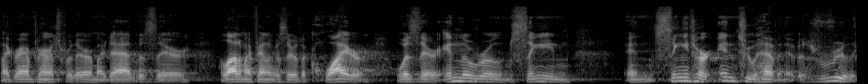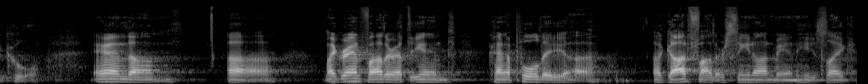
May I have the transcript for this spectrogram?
my grandparents were there, my dad was there, a lot of my family was there. The choir was there in the room singing and singing her into heaven. It was really cool. And um, uh, my grandfather at the end kind of pulled a, uh, a Godfather scene on me, and he's like,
